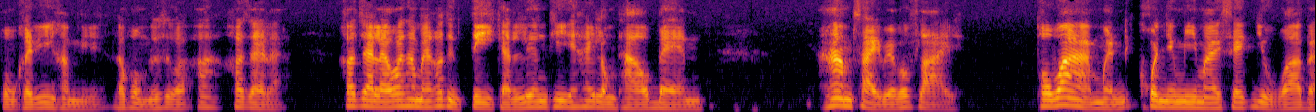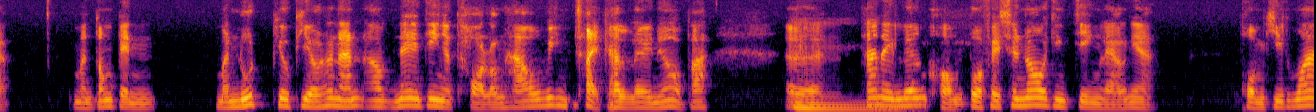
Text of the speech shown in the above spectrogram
ผมเคยได้ยินคำนี้ แล้วผมรู้สึกว่าอะเข้าใจแล้วเข้าใจแล้วว่าทำไมเขาถึงตีกันเรื่องที่ให้รองเท้าแบนห้ามใส่ Vaporfly เพราะว่าเหมือนคนยังมี mindset อยู่ว่าแบบมันต้องเป็น มนุษย์เพียวๆเท่านั้นเอาแน่จริงอะถอดรองเท้าวิ่งใส่กันเลยเนกอะปะเอออมถ้าในเรื่องของ professional จริง ๆ แล้วเนี่ย ผมคิดว่า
